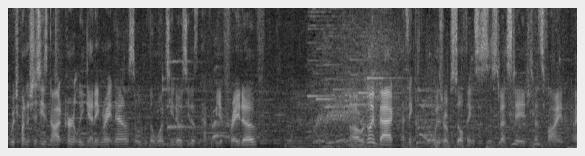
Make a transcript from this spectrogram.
which punishes he's not currently getting right now. So the ones he knows he doesn't have to be afraid of. Uh, we're going back. I think Wizrobe still thinks this is his best stage. That's fine. I,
